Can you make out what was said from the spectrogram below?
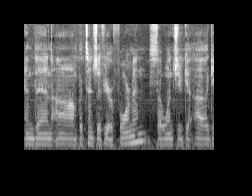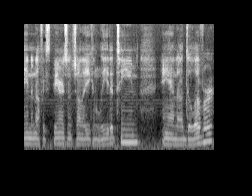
and then um, potentially if you're a foreman, so once you get uh, gained enough experience and shown that you can lead a team and uh, deliver.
